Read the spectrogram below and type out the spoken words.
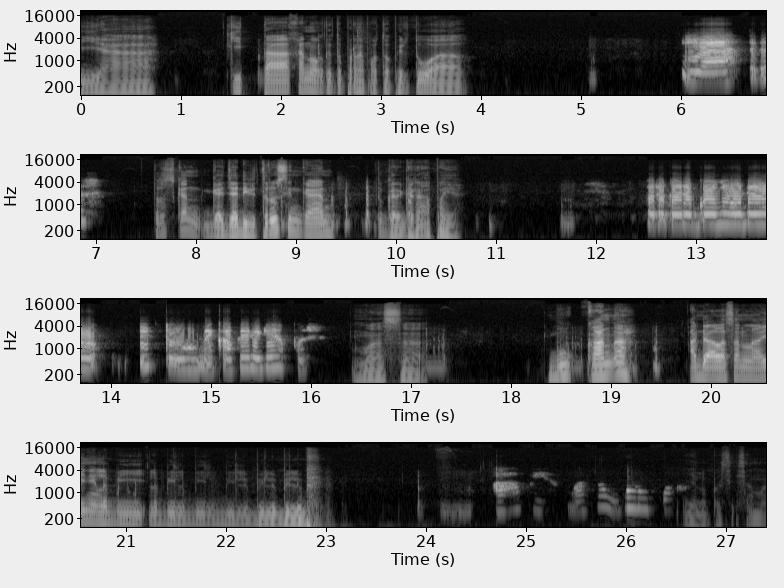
iya. Kita kan waktu itu pernah foto virtual. Iya, terus? terus kan nggak jadi diterusin kan? Itu gara-gara apa ya? Gara-gara gue udah itu, make upnya udah dihapus. masa? Bukan ah. Ada alasan lain yang lebih lebih lebih lebih lebih lebih lebih ya? Masa gue lupa. ya lupa sih sama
